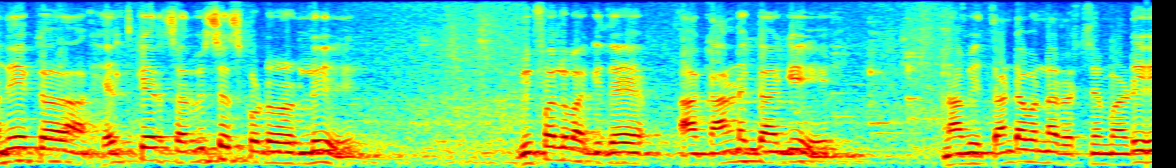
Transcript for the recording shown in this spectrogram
ಅನೇಕ ಹೆಲ್ತ್ ಕೇರ್ ಸರ್ವಿಸಸ್ ಕೊಡೋರಲ್ಲಿ ವಿಫಲವಾಗಿದೆ. ಆ ಕಾರಣಕ್ಕಾಗಿ ನಾವು ಈ ತಂಡವನ್ನು ರಚನೆ ಮಾಡಿ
